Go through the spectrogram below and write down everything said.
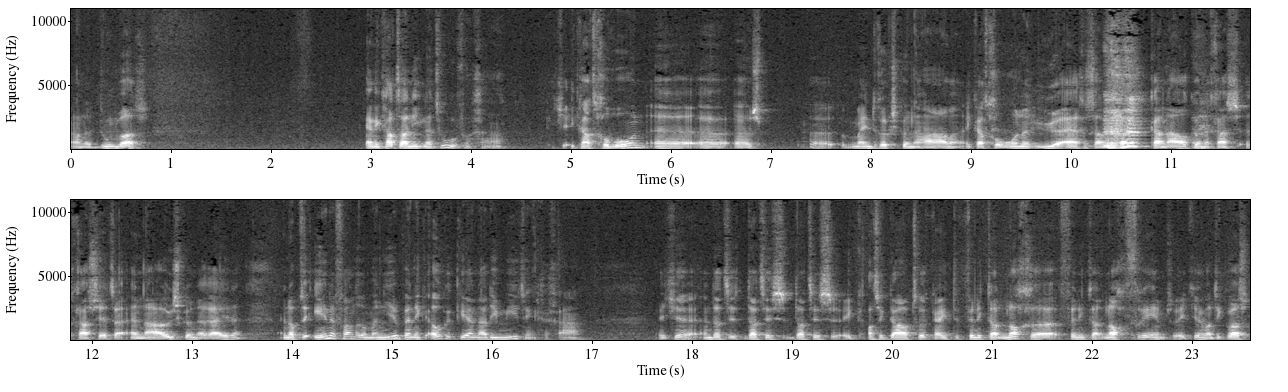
aan het doen was. En ik had daar niet naartoe hoeven gaan. Weet je, ik had gewoon eh, eh, eh, mijn drugs kunnen halen. Ik had gewoon een uur ergens aan het ka- kanaal kunnen gaan, gaan zitten en naar huis kunnen rijden. En op de een of andere manier ben ik elke keer naar die meeting gegaan. Weet je, en dat is, dat is, dat is ik, als ik daarop terugkijk, vind ik dat nog, vind ik dat nog vreemd, weet je. Want ik was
